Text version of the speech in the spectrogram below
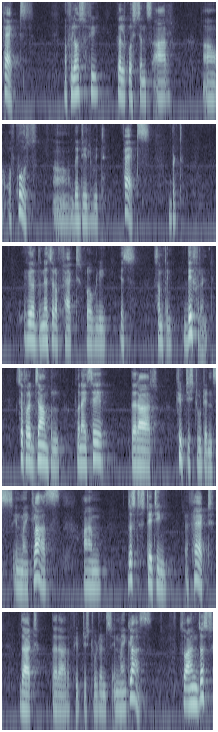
facts. Now, philosophical questions are uh, of course, uh, they deal with facts, but here the nature of fact probably is something different. So, for example, when I say there are 50 students in my class, I am just stating a fact that there are 50 students in my class. So, I am just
